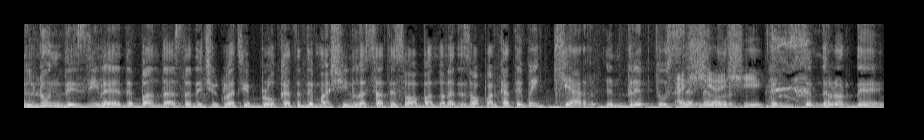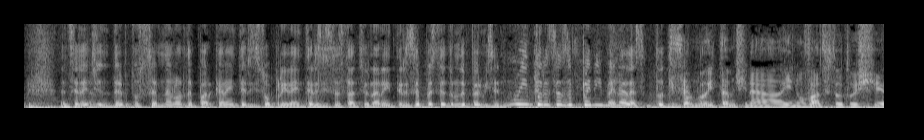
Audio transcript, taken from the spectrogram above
luni de zile de banda asta de circulație blocată de mașini lăsate sau abandonate sau parcate, băi, chiar în dreptul Ai și, semnelor, ai și. în semnelor de, înțelegi, în dreptul semnelor de parcare interzisă, oprirea interzisă, staționarea interzisă peste drum de permise. Nu interesează pe nimeni, alea sunt tot Să timpul. nu uităm cine a inovat totuși uh,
